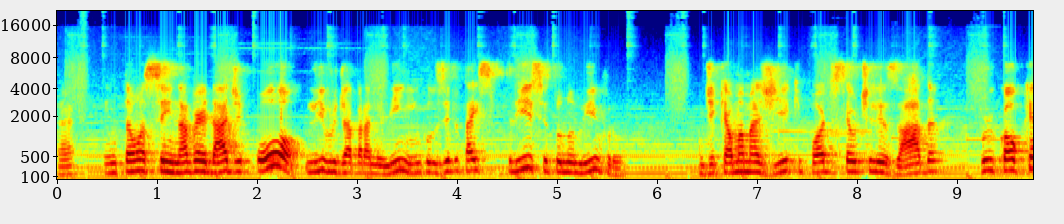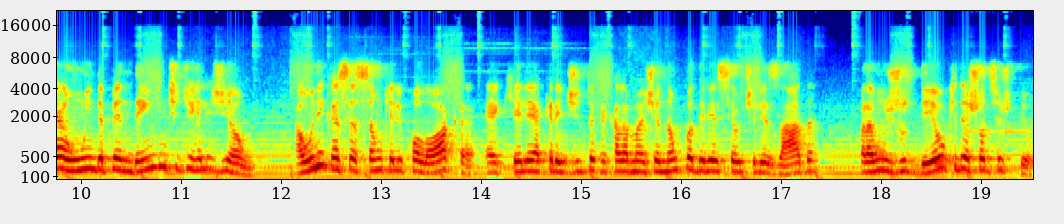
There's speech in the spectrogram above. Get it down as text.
Né? Então, assim, na verdade, o livro de Abramelin, inclusive, está explícito no livro de que é uma magia que pode ser utilizada por qualquer um, independente de religião. A única exceção que ele coloca é que ele acredita que aquela magia não poderia ser utilizada para um judeu que deixou de ser judeu.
